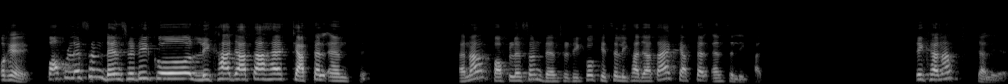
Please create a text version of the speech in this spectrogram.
ओके पॉपुलेशन डेंसिटी को लिखा जाता है कैपिटल एन से। है ना? पॉपुलेशन डेंसिटी को किससे लिखा जाता है? कैपिटल एन से लिखा जाता है। ठीक है ना? चलिए।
